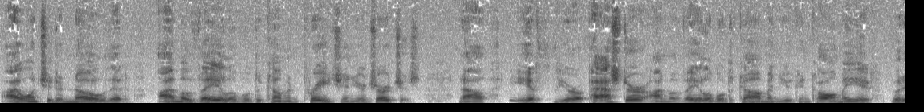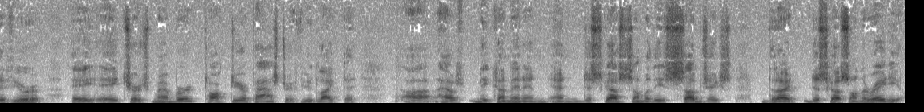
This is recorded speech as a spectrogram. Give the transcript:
I want you to know that I'm available to come and preach in your churches. Now, if you're a pastor, I'm available to come and you can call me. But if you're a, a church member, talk to your pastor if you'd like to uh, have me come in and, and discuss some of these subjects that I discuss on the radio.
